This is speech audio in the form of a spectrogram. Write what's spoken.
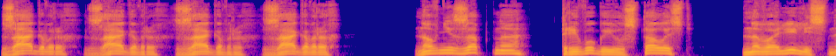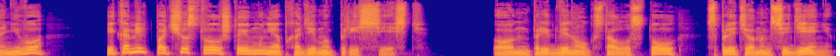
заговорах, заговорах, заговорах, заговорах, но внезапно тревога и усталость навалились на него, и Камиль почувствовал, что ему необходимо присесть. Он придвинул к столу стул с плетеным сиденьем.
